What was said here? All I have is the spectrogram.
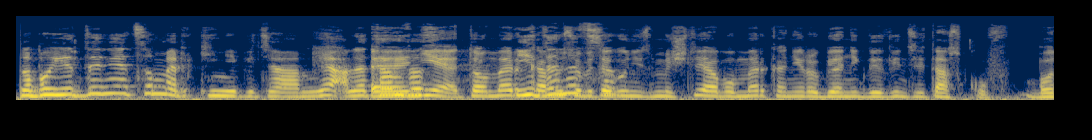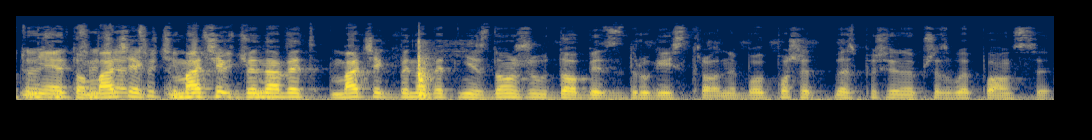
No bo jedynie co Merki nie wiedziałam, nie? Ale tam E, was- nie, to Merka by sobie co- tego nie zmyśliła, bo Merka nie robiła nigdy więcej tasków. Bo to nie, jest to trzecia, Maciek, Maciek, by nawet, Maciek by nawet nie zdążył dobiec z drugiej strony, bo poszedł bezpośrednio przez weaponsy.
